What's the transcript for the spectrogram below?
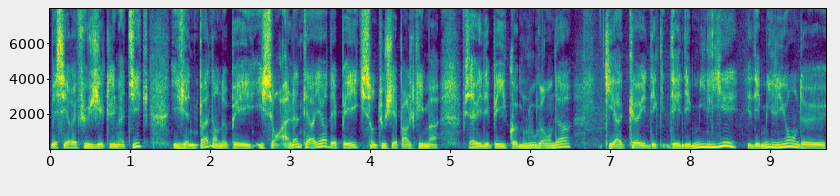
Mais ces réfugiés climatiques, ils viennent pas dans nos pays, ils sont à l'intérieur des pays qui sont touchés par le climat. Vous avez des pays comme l'Ouganda qui accueillent des, milliers et des millions de,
